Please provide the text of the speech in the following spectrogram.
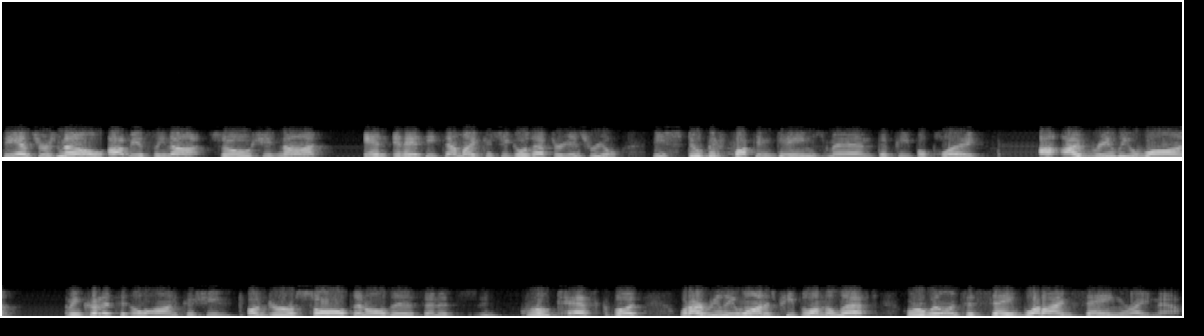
The answer is no, obviously not. So she's not an, an anti-Semite because she goes after Israel. These stupid fucking games, man, that people play. I, I really want. I mean, credit to Ilhan because she's under assault and all this, and it's grotesque. But what I really want is people on the left who are willing to say what I'm saying right now.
